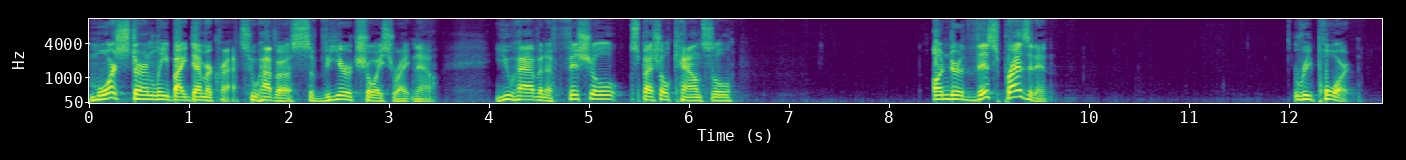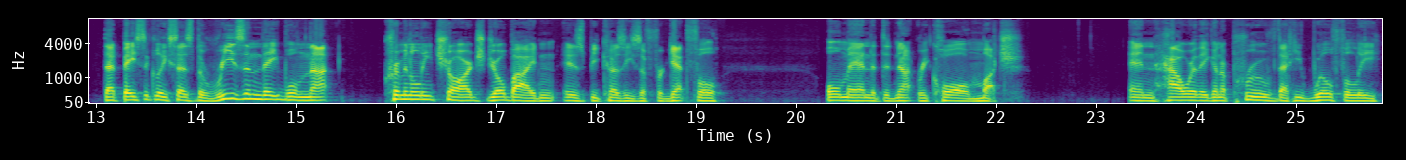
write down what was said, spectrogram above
more sternly by Democrats who have a severe choice right now. You have an official special counsel under this president report that basically says the reason they will not criminally charged Joe Biden is because he's a forgetful old man that did not recall much. And how are they going to prove that he willfully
